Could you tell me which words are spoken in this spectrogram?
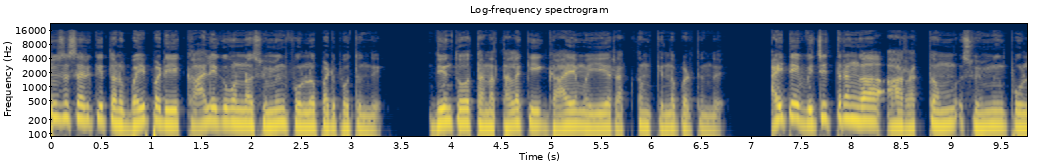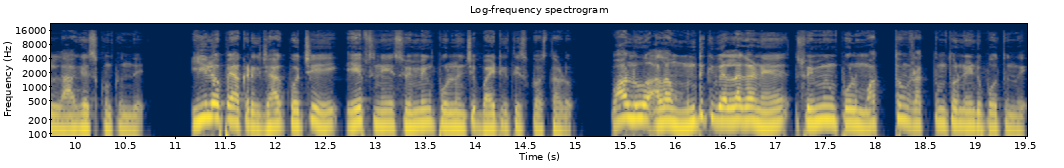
చూసేసరికి తను భయపడి ఖాళీగా ఉన్న స్విమ్మింగ్ పూల్లో పడిపోతుంది. దీంతో తన తలకి గాయమయ్యి రక్తం కింద పడుతుంది. అయితే విచిత్రంగా ఆ రక్తం స్విమ్మింగ్ పూల్ లాగేసుకుంటుంది. ఈలోపే అక్కడికి జాక్ వచ్చి ఏప్స్ని స్విమ్మింగ్ పూల్ నుంచి బయటికి తీసుకొస్తాడు. వాళ్ళు అలా ముందుకు వెళ్ళగానే స్విమ్మింగ్ పూల్ మొత్తం రక్తంతో నిండిపోతుంది.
